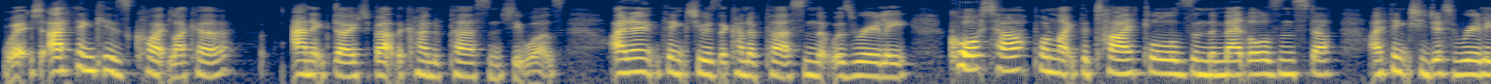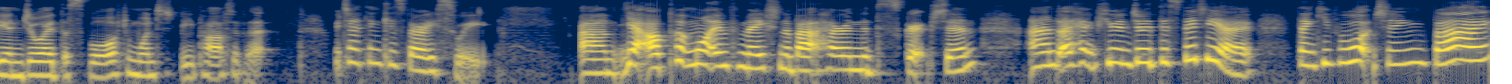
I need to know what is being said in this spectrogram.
which I think is quite like a anecdote about the kind of person she was. I don't think she was the kind of person that was really caught up on like the titles and the medals and stuff. I think she just really enjoyed the sport and wanted to be part of it, which I think is very sweet. Um, yeah, I'll put more information about her in the description and I hope you enjoyed this video. Thank you for watching. Bye!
